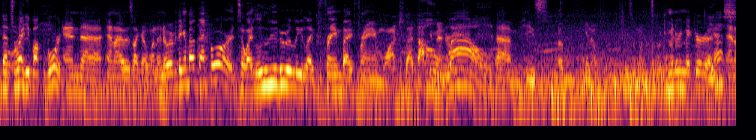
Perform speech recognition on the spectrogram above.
That's board. right, he bought the board. And uh, and I was like, I want to know everything about that board. So I literally like frame by frame watched that documentary. Oh, wow. Um, he's a, you know he's a wonderful documentary maker. And, Yes. and,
